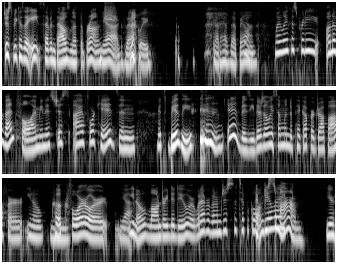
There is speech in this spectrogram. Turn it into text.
just because I ate 7,000 at the brunch. Yeah, exactly. Got to have that balance. My life is pretty uneventful. I mean, it's just, I have four kids and It's busy. it is busy. There's always someone to pick up or drop off or, you know, cook Mhm. for or, Yeah, you know, laundry to do or whatever. But I'm just a typical, I I'm feel just a like- mom. You're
